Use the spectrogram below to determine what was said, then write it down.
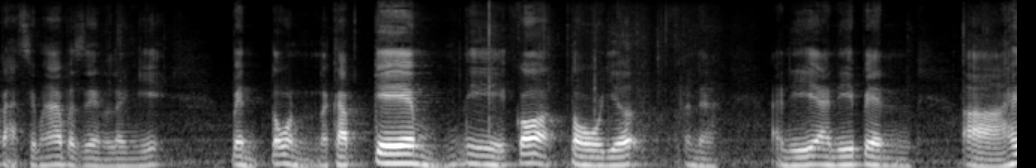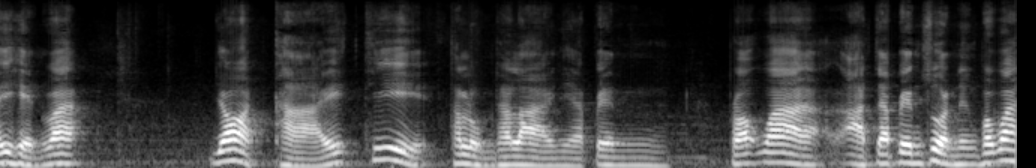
285เปอร์เซ็นต์อะไรอย่างนี้เป็นต้นนะครับ เกมนี่ก็โตเยอะนะอันนี้อันนี้เป็นให้เห็นว่ายอดขายที่ถล่มทลายเนี่ยเป็นเพราะว่าอาจจะเป็นส่วนหนึ่งเพราะว่า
